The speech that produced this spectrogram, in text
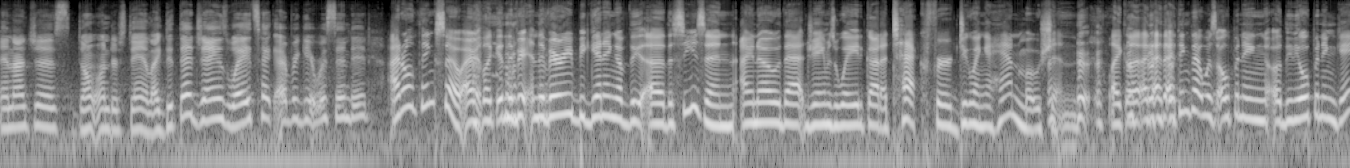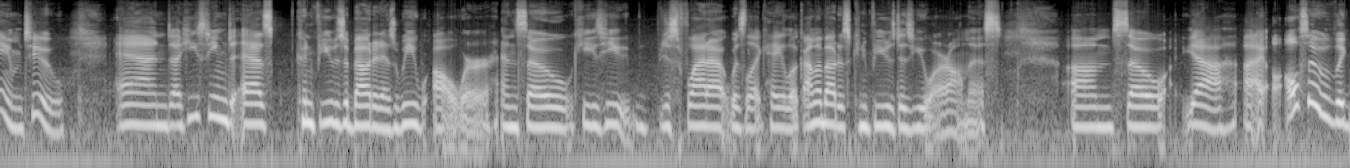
and I just don't understand. Like, did that James Wade tech ever get rescinded? I don't think so. I like in the in the very beginning of the uh, the season, I know that James Wade got a tech for doing a hand motion. like, I, I, think that was opening uh, the opening game too, and uh, he seemed as confused about it as we all were, and so he's he just flat out was like, "Hey, look, I'm about as confused as you are on this." Um, so yeah, I also like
